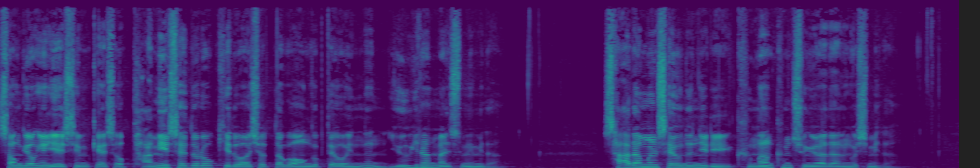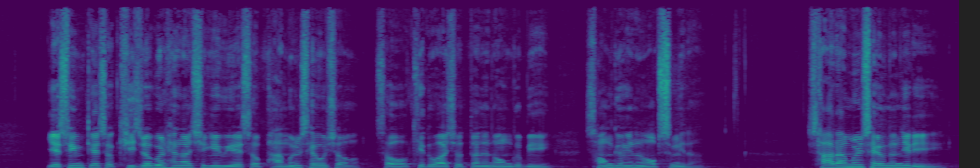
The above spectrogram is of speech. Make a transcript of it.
성경에 예수님께서 밤이 새도록 기도하셨다고 언급되어 있는 유일한 말씀입니다. 사람을 세우는 일이 그만큼 중요하다는 것입니다. 예수님께서 기적을 행하시기 위해서 밤을 세우셔서 기도하셨다는 언급이 성경에는 없습니다. 사람을 세우는 일이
